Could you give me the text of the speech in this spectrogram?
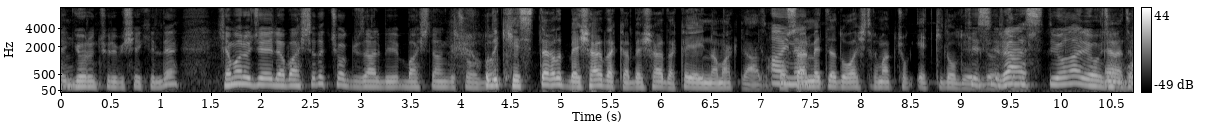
e, görüntülü bir şekilde. Kemal Hoca ile başladık. Çok güzel bir başlangıç oldu. Bu da kesitler alıp beşer dakika, beşer dakika yayınlamak lazım. Aynen. Sosyal medyada dolaştırmak çok etkili oluyor Kes, biliyorsunuz. Reels diyorlar ya hocam. Evet, O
